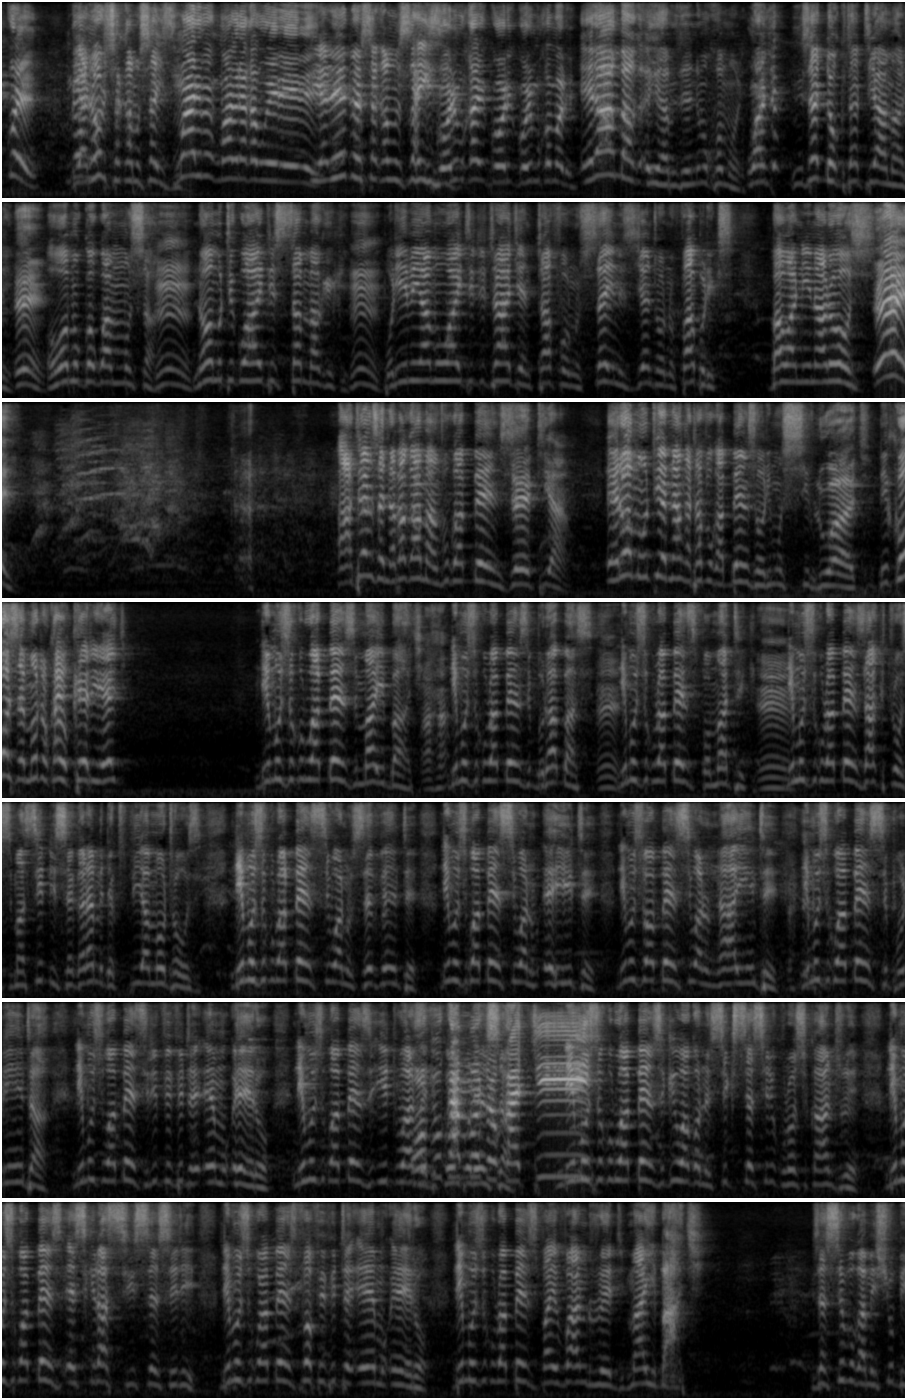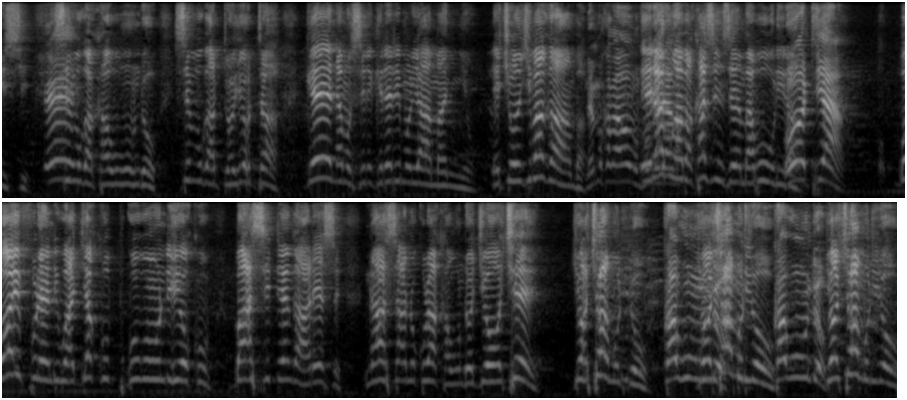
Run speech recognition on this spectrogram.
Gwe! Nga- yanoolusaka musaizi. Mwali mwabiraga bwereere yanetesaka musaizi. Ng'oli muka- ng'oli- ng'oli mukomole. Era mbaga eh, ndi mukomole. Nze dr tiamali Eh. ow'omuggo gwa musa. Mm. n'omuti gwa white samagiki Mm. premium white detergent tafon sains genton fabrics bawanina rose Hey! Ate nze nabagamba nvuga benzi zetya era omuntu yenna nga tavuga benzi oli musiru lwaki? Because emotoka yo carriage ndi muzukulu wa benz maibach ndi muzukulu wa benz brabas Mm. ndi muzukulu wa benz formatic Mm. ndi muzukulu wa benz actros mercedes egaramid expia motors ndi muzukulu wa benz c170 ndi muzukulu wa benz c180 ndi muzukulu wa benz c190 ndi muzukulu wa benz sprinter ndi muzukulu wa benz 350 ml ndi muzukulu wa benz e200 Ovuga compressor. motoka ki? ndi muzukulu wa benz giwagon 6 cross country ndi muzukulu wa benz esclas 6 ndi muzukulu wa benz 450 ml ndi muzukulu wa benz 500 maibach nze sivuga mishubisi Eh. sivuga kawundo sivuga toyota. Genda musirikire erimu lyamannyo ekyo nkibagamba. Era mwe muvugiramu. abakazi nze mbabuulira. Boyfriend wajja ku gugundiyo ku basidde ng'aleese n'asaanukula akawundo gyokye. Gyokye omuliro gyokye omuliro gyokye omuliro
